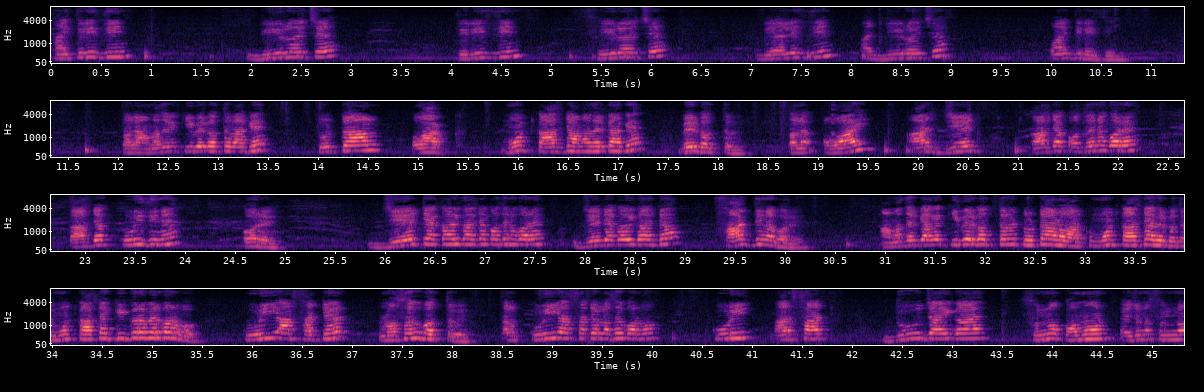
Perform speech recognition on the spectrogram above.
সাঁত্রিশ দিন, বি রয়েছে তিরিশ দিন, সি রয়েছে বিয়াল্লিশ দিন, আর ডি রয়েছে পঁয়ত্রিশ দিন। তাহলে আমাদের কি বের করতে হবে আগে? টোটাল ওয়ার্ক মোট কাজটা আমাদেরকে আগে বের করতে হবে। তাহলে ওয়াই আর জেড কাজটা কত দিনে করে? কাজটা কুড়ি দিনে করে। যে টাকা ওই কাজটা কতদিনে করে? যে টাকা ওই কাজটা ষাট দিনে করে। আমাদেরকে আগে কি বের করতে হবে? টোটাল ওয়ার্ক মোট কাজটা বের করতে হবে। মোট কাজটা কি করে বের করব? কুড়ি আর ষাটের লসাগু করতে হবে। তাহলে কুড়ি আর ষাটের লসাগু করব। কুড়ি আর ষাট দু জায়গায় শূন্য কমন এই জন্য শূন্য।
